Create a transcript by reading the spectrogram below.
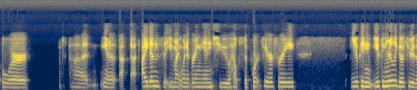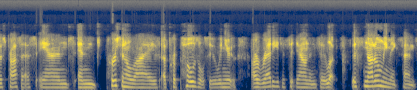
or uh, you know uh, items that you might want to bring in to help support Fear Free you can you can really go through this process and and personalize a proposal. So when you are ready to sit down and say, look, this not only makes sense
